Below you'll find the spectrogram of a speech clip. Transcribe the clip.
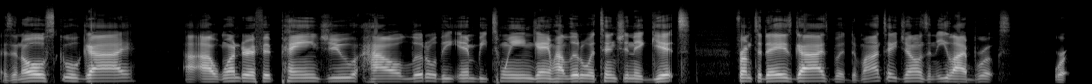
as an old school guy, I wonder if it pains you how little the in between game, how little attention it gets from today's guys. But DeVante Jones and Eli Brooks were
